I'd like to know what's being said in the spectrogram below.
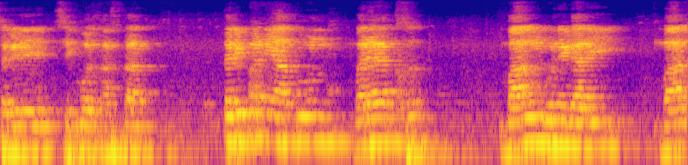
सगळे शिकवत असतात. तरी पण यातून बऱ्याच बाल गुन्हेगारी बाल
